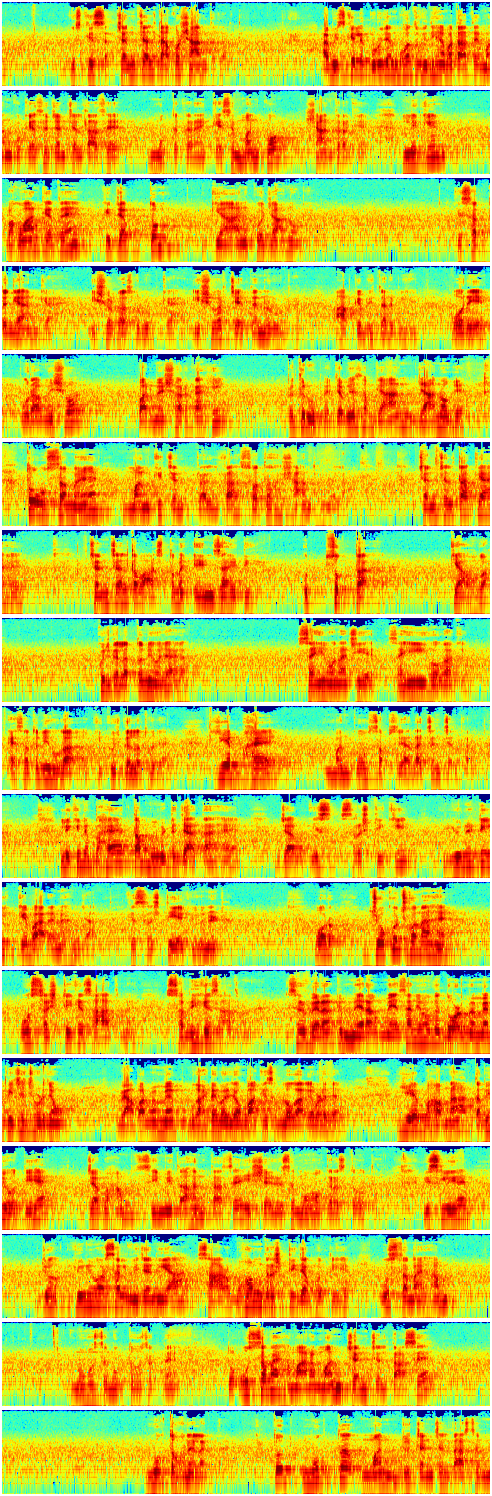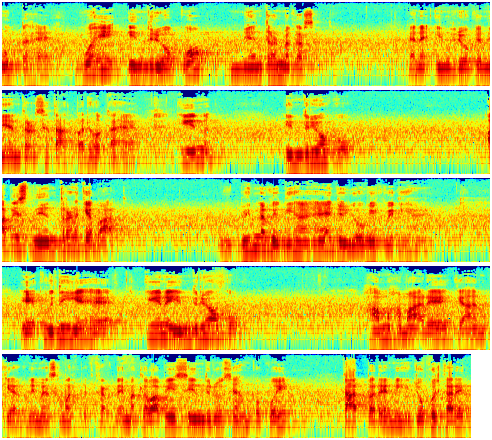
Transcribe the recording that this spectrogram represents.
उसकी चंचलता को शांत करते अब इसके लिए गुरुजन बहुत विधियाँ बताते हैं, मन को कैसे चंचलता से मुक्त करें, कैसे मन को शांत रखें। लेकिन भगवान कहते हैं कि जब तुम ज्ञान को जानोगे कि सत्य ज्ञान क्या है, ईश्वर का स्वरूप क्या है, ईश्वर चैतन्य रूप है, आपके भीतर भी है, और एक पूरा विश्व परमेश्वर का ही प्रतिरूप है। जब ये सब ज्ञान जानोगे तो उस समय मन की चंचलता स्वतः शांत होने लगती है। चंचलता क्या है? चंचलता वास्तव में एंजाइटी है। उत्सुकता है। क्या होगा? कुछ गलत तो नहीं हो जाएगा। सही होना चाहिए, सही ही होगा कि ऐसा तो नहीं होगा कि कुछ गलत हो जाए। ये भय मन को सबसे ज़्यादा चंचल करता है। लेकिन भय तब मिट जाता है जब इस सृष्टि की यूनिटी के बारे में हम जानते हैं कि सृष्टि एक यूनिट है। और जो कुछ होना है, वो सृष्टि के साथ में, सभी के साथ होना है। सिर्फ़ मेरा कि मेरा ऐसा नहीं हो कि दौड़ में मैं पीछे छूट जाऊँ, व्यापार में मैं घाटे बढ़ जाऊँ, बाकी सब लोग आगे बढ़ जाए। ये भावना तभी होती है जब हम सीमित अहंता से इस शरीर से मोहग्रस्त होते हैं। इसलिए जो यूनिवर्सल विजन या सार्वभौम दृष्टि जब होती है, उस समय हम मोह से मुक्त हो सकते हैं। तो उस समय हमारा मन चंचलता से मुक्त होने लगता है। तो मुक्त मन जो चंचलता से मुक्त है, वही इंद्रियों को नियंत्रण में कर सकता है। यानी इंद्रियों के नियंत्रण से तात्पर्य होता है कि इन इंद्रियों को अब इस नियंत्रण के बाद भिन्न विधियाँ हैं, जो यौगिक विधियाँ हैं। एक विधि ये है कि इन इंद्रियों को हम हमारे ज्ञान की अग्नि में समर्पित कर दें। मतलब अभी इस इंद्रियों से हमको कोई तात्पर्य नहीं है जो कुछ करे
